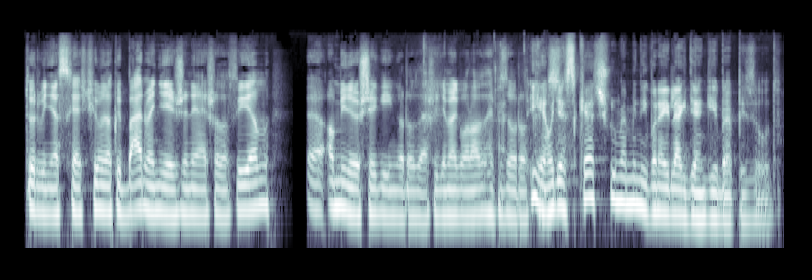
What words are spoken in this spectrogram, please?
törvényes sketchfilmnek, hogy bármennyire zseniális az a film, a minőségi ingadozás, ugye megvan az epizódok. Igen, hogy ez mert mindig van egy leggyengébb epizód.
